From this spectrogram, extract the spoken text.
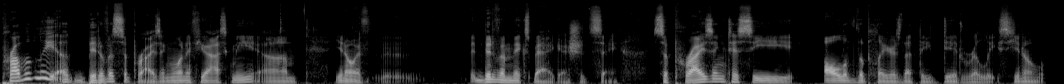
probably a bit of a surprising one, if you ask me. Um, you know, if a bit of a mixed bag, I should say. Surprising to see all of the players that they did release. You know,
